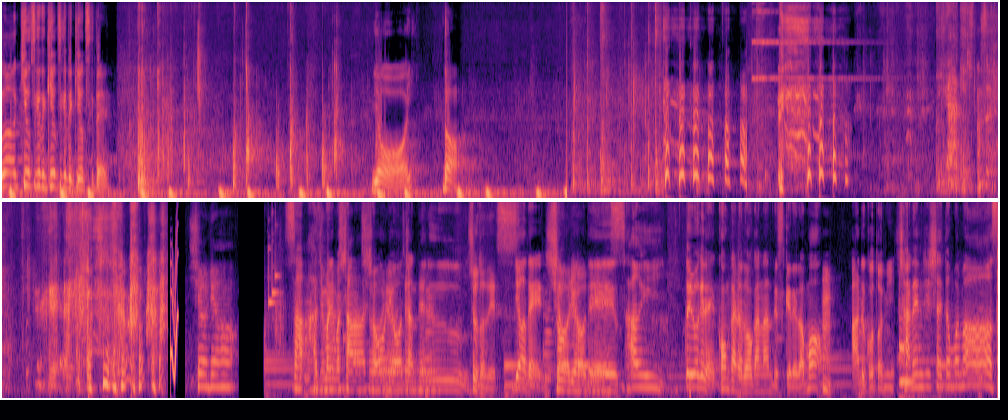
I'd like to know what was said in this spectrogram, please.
わ気をつけて気をつけて気をつけて。よーいドン。終了 さあ始まりました。少量チャンネル。翔太です。りょうで少量です。はい。というわけで今回の動画なんですけれども、うん。あることにチャレンジしたいと思います。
